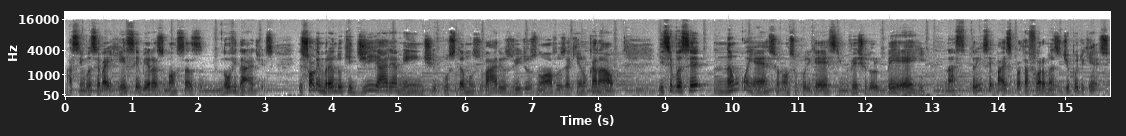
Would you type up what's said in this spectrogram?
Assim você vai receber as nossas novidades. E só lembrando que diariamente postamos vários vídeos novos aqui no canal. E se você não conhece o nosso podcast Investidor BR nas principais plataformas de podcast.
